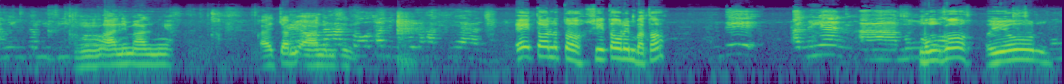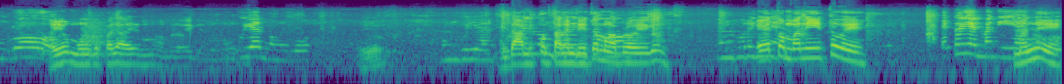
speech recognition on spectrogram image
amin kami dito. Mm, anim-anim nga. Kahit kami Pero anim lahat din. to, tanim ko lahat yan. Eh, ito ano to? Sitaw rin ba to? Hindi, ano yan, ah, munggo. Munggo. Ayun. Munggo. Ayun, munggo pala. Ayun, mga broigan. Munggo yan, munggo. Ayun. Munggo yan. Ang dami pong tanim rin dito, to, mga oh. broigan. Munggo rin Eto, yan. manito eh. Ito yan, mani yan. Mani eh.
